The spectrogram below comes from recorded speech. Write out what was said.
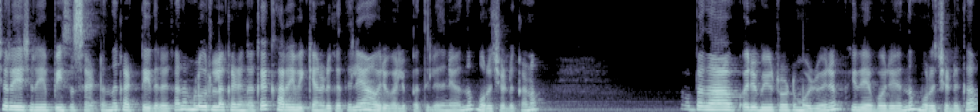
ചെറിയ ചെറിയ പീസസ് ആയിട്ടൊന്ന് കട്ട് ചെയ്തെടുക്കാം. നമ്മൾ ഉരുളക്കിഴങ്ങൊക്കെ കറി വയ്ക്കാൻ എടുക്കത്തില്ലേ ആ ഒരു വലിപ്പത്തിൽ ഇതിനെ ഒന്ന് മുറിച്ചെടുക്കണം. അപ്പോൾ അതാ ഒരു ബീട്രൂട്ട് മുഴുവനും ഇതേപോലെ ഒന്ന് മുറിച്ചെടുക്കാം.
